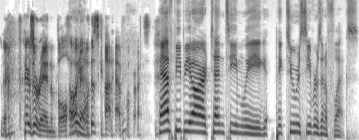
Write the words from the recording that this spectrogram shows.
There's a random poll. Oh, yeah. What does Scott have for us? Half PPR, 10 team league. Pick two receivers and a flex.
